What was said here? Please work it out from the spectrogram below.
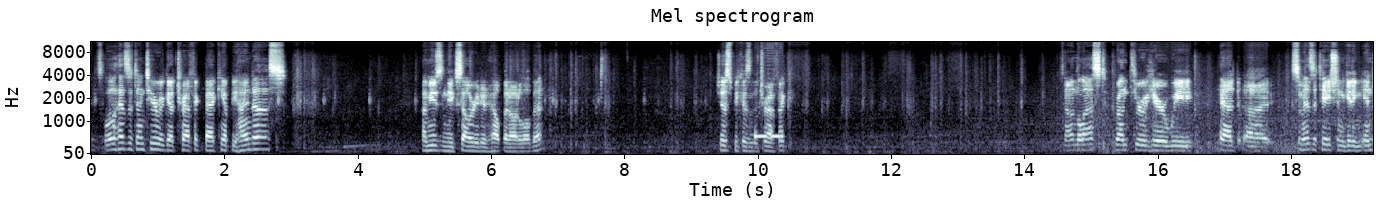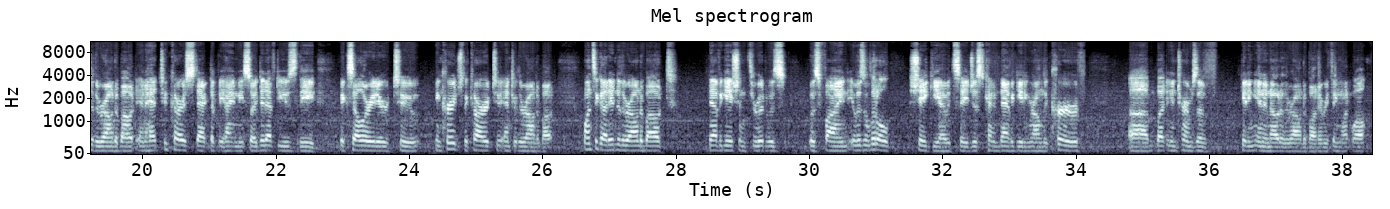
It's a little hesitant here. We've got traffic backing up behind us. I'm using the accelerator to help it out a little bit just because of the traffic. Now in the last run through here, we had uh, some hesitation getting into the roundabout and I had two cars stacked up behind me, so I did have to use the accelerator to encourage the car to enter the roundabout. Once it got into the roundabout, navigation through it was was fine. It was a little shaky, I would say, just kind of navigating around the curve, uh, but in terms of getting in and out of the roundabout, everything went well.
